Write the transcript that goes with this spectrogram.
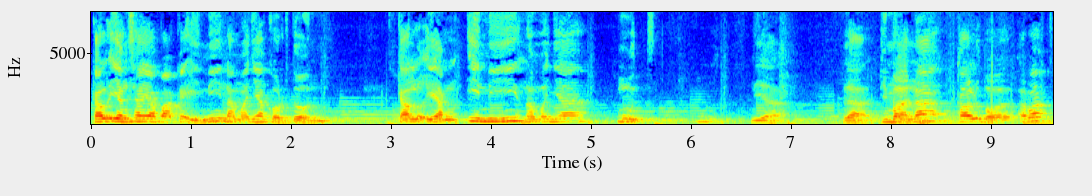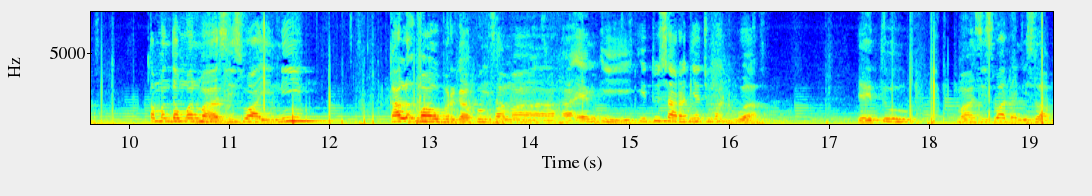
kalau yang saya pakai ini namanya Gordon kalau yang ini namanya mood. Ya lah di mana kalau bawa apa teman-teman mahasiswa ini kalau mau bergabung sama HMI itu syaratnya cuma dua yaitu mahasiswa dan Islam.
